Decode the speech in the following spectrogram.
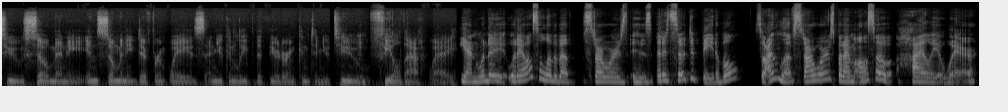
to so many in so many different ways and you can leave the theater and continue to mm-hmm. feel that way Yeah, and what I what I also love about Star Wars is that it's so debatable. So I love Star Wars, but I'm also highly aware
